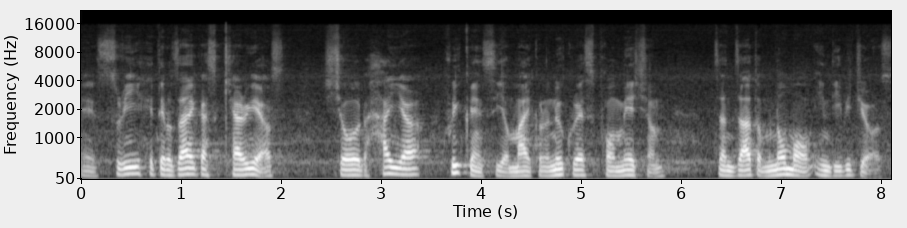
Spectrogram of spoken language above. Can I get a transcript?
uh, three heterozygous carriers showed higher frequency of micronucleus formation than that of normal individuals.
